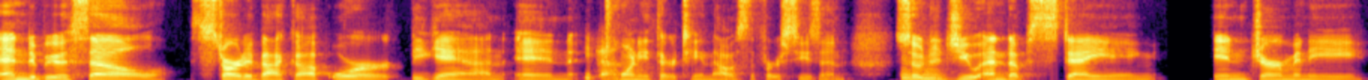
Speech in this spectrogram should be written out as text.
NWSL started back up or began in Yeah. 2013. That was the first season. So Mhm. did you end up staying in Germany?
